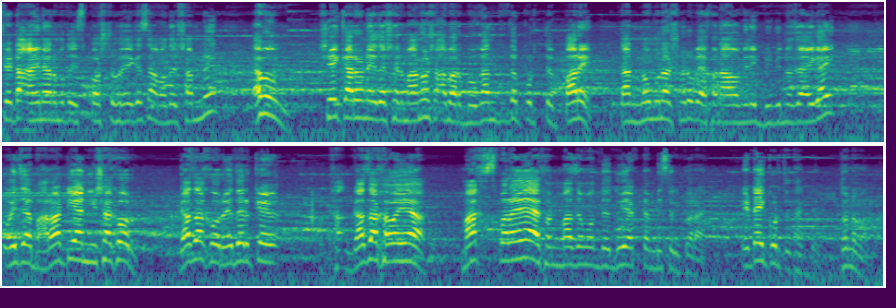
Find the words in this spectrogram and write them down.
সেটা আয়নার মতো স্পষ্ট হয়ে গেছে আমাদের সামনে এবং সেই কারণে এদেশের মানুষ আবার ভোগান্তিতে পড়তে পারে। তার নমুনা স্বরূপ এখন আওয়ামী লীগ বিভিন্ন জায়গায় ওই যে ভাড়াটিয়া, নিশাখর, গাঁজাখোর, এদেরকে গাঁজা খাওয়াইয়া, মাস্ক পরাইয়া এখন মাঝে মধ্যে দুই একটা মিছিল করায়। এটাই করতে থাকবে। ধন্যবাদ।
